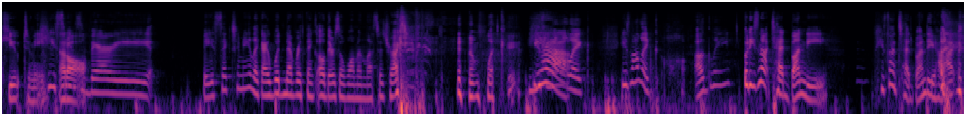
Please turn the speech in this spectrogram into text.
cute to me he seems at all. very basic to me. Like I would never think, oh, there's a woman less attractive than him. Like he's Yeah. not like he's not like ugly. but he's not Ted Bundy. He's not Ted Bundy hot.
